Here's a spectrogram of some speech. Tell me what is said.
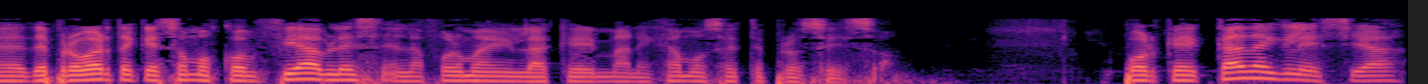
eh, de probarte que somos confiables en la forma en la que manejamos este proceso. Porque cada iglesia,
